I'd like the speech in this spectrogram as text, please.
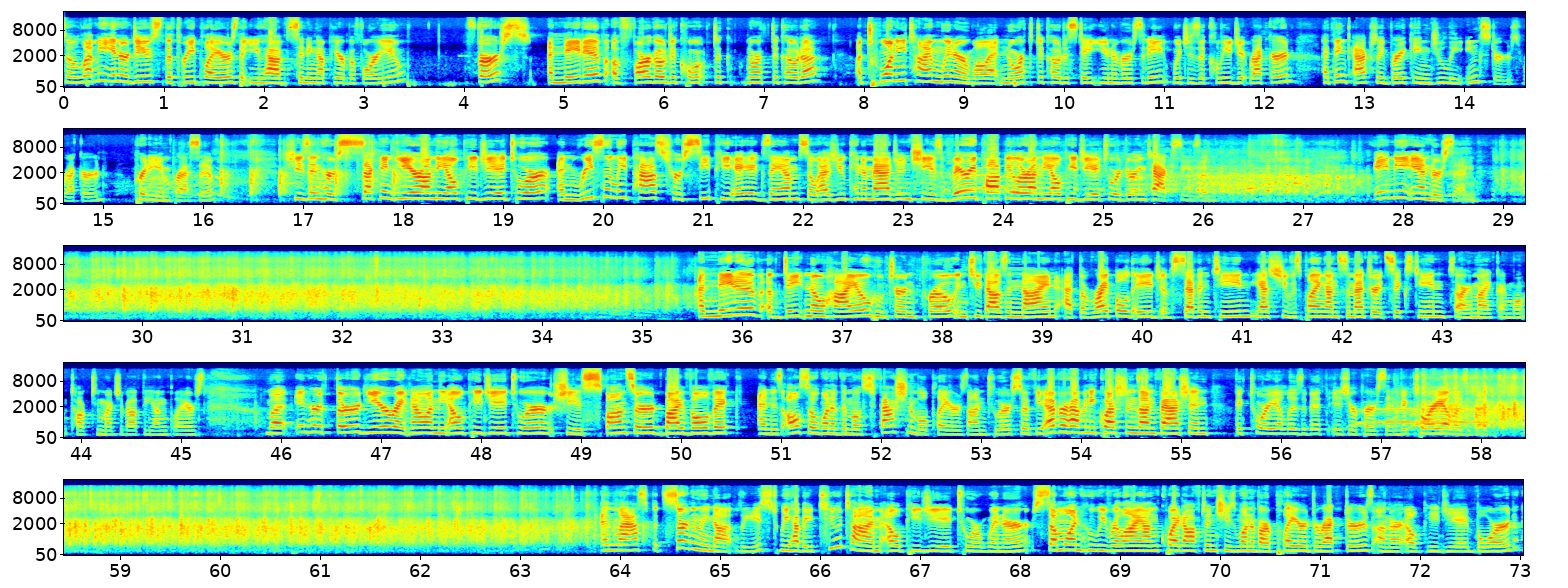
So let me introduce the three players that you have sitting up here before you. First, a native of Fargo, North Dakota, a 20 time winner while at North Dakota State University, which is a collegiate record. I think actually breaking Juli Inkster's record. Pretty impressive. She's in her second year on the LPGA Tour and recently passed her CPA exam, so as you can imagine, she is very popular on the LPGA Tour during tax season. Amy Anderson. A native of Dayton, Ohio, who turned pro in 2009 at the ripe old age of 17. Yes, she was playing on Symetra at 16. Sorry, Mike, I won't talk too much about the young players. But in her third year right now on the LPGA Tour, she is sponsored by Volvic and is also one of the most fashionable players on tour. So if you ever have any questions on fashion, Victoria Elizabeth is your person. Victoria Elizabeth. And last but certainly not least, we have a two time LPGA Tour winner, someone who we rely on quite often. She's one of our player directors on our LPGA board.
